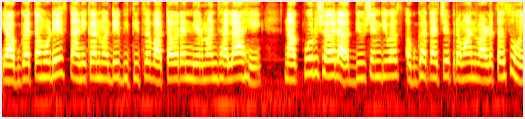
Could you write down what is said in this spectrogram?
या अपघातामुळे स्थानिकांमध्ये भीतीचं वातावरण निर्माण झालं आहे. नागपूर शहरात दिवसेंदिवस अपघाताचे प्रमाण वाढत असून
